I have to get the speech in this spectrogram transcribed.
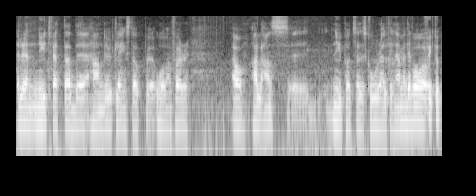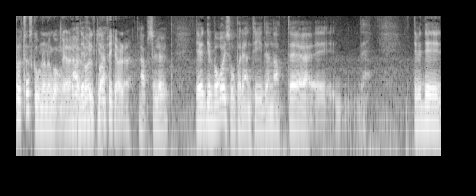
eller en nytvättad eh, handduk längst upp eh, ovanför ja, alla hans eh, nyputsade skor och allting. Nej, men det var... Fick du putsa skorna någon gång? Eller ja, det fick jag. fick göra det? Absolut. Det, det, var ju så på den tiden att eh, det, det,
